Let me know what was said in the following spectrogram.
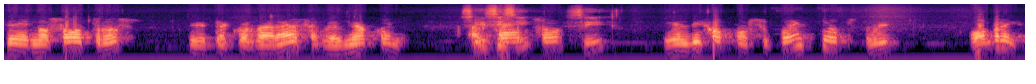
de nosotros, eh, te acordarás, se reunió con Alfonso, sí, y él dijo, por supuesto, hombre,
